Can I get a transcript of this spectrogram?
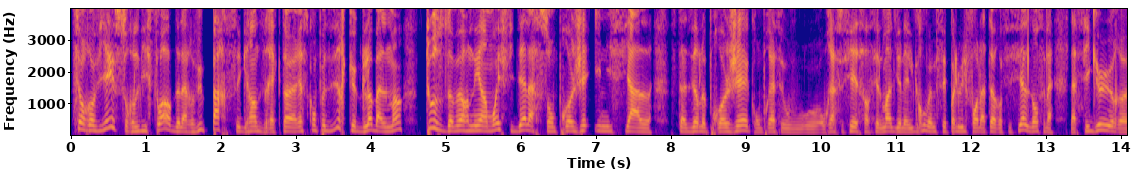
si on revient sur l'histoire de la revue par ses grands directeurs, est-ce qu'on peut dire que globalement, tous demeurent néanmoins fidèles à son projet initial, c'est-à-dire le projet qu'on pourrait, associer essentiellement à Lionel Groux, même si c'est pas lui le fondateur officiel, disons, c'est la, figure euh,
